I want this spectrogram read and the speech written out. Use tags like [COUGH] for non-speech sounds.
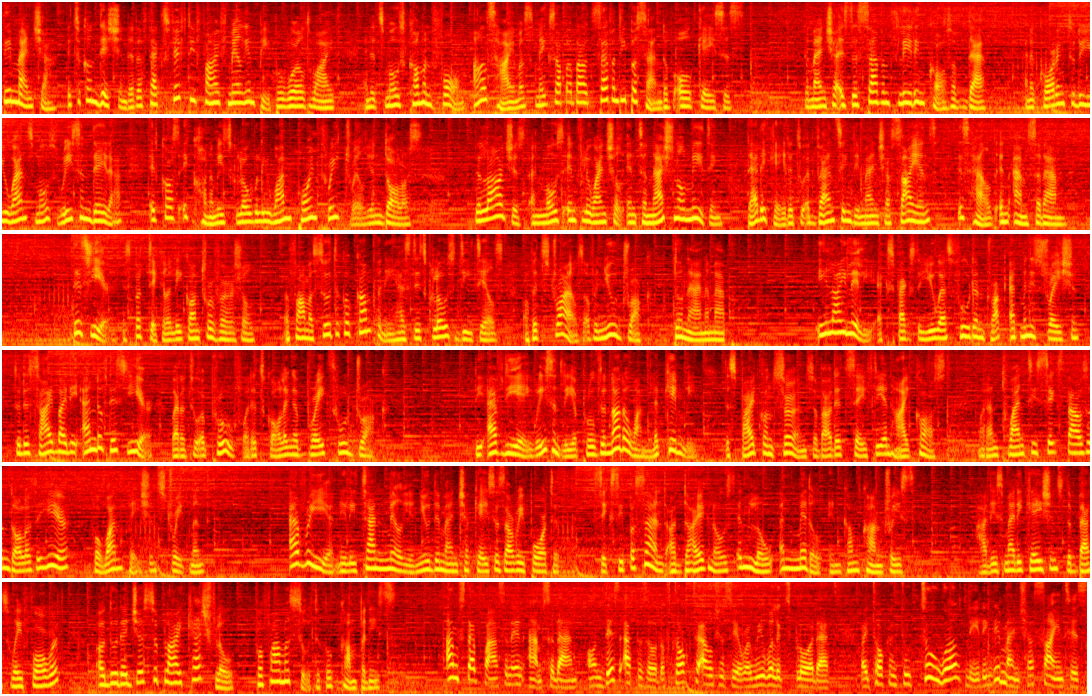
Dementia. It's a condition that affects 55 million people worldwide. and its most common form, Alzheimer's, makes up about 70% of all cases. Dementia is the seventh leading cause of death, and according to the UN's most recent data, it costs economies globally $1.3 trillion. The largest and most influential international meeting dedicated to advancing dementia science is held in Amsterdam. This year is particularly controversial. A pharmaceutical company has disclosed details of its trials of a new drug, donanemab. Eli Lilly expects the US Food and Drug Administration to decide by the end of this year whether to approve what it's calling a breakthrough drug. The FDA recently approved another one, Leqembi, despite concerns about its safety and high cost, more than $26,000 a year for one patient's treatment. Every year, nearly 10 million new dementia cases are reported. 60% are diagnosed in low and middle income countries. Are these medications the best way forward, or do they just supply cash flow for pharmaceutical companies? I'm Step Vaessen in Amsterdam. On this episode of Talk to Al Jazeera, we will explore that by talking to two world-leading dementia scientists.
